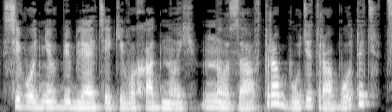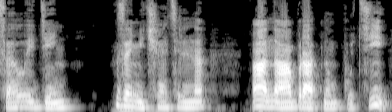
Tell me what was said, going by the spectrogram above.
Сегодня в библиотеке выходной, но завтра будет работать целый день. Замечательно. А на обратном пути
